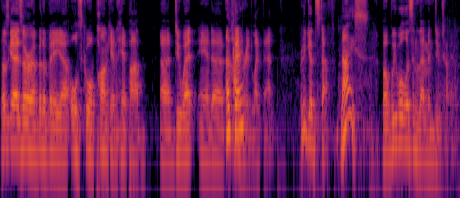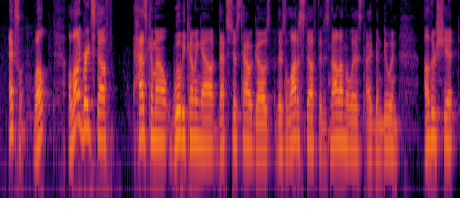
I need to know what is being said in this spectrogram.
Those guys are a bit of a uh, old school punk and hip hop uh, duet and uh, Okay. hybrid like that. Pretty good stuff. Nice. But we will listen to them in due time. Excellent. Well, a lot of great stuff has come out, will be coming out. That's just how it goes. There's a lot of stuff that is not on the list. I've been doing other shit,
